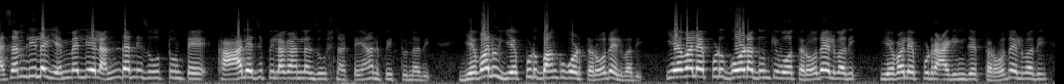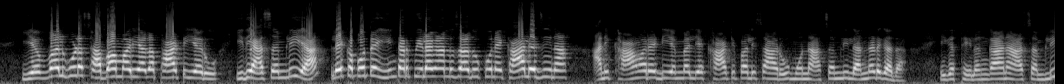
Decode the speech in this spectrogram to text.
అసెంబ్లీలో ఎమ్మెల్యేలు అందరినీ చూస్తుంటే కాలేజీ పిల్లగాళ్ళని చూసినట్టే అనిపిస్తున్నది. ఎవరు ఎప్పుడు బంకు కొడతారో తెలియదు ఎవరు ఎప్పుడు గోడ దుంకి పోతారో తెలియదు ఎవరు ఎప్పుడు ర్యాగింగ్ చేస్తారో తెలియదు ఎవ్వరు కూడా సభా మర్యాద పాటియ్యరు. ఇది అసెంబ్లీయా? లేకపోతే ఇంటర్ పిల్లగాన్లు చదువుకునే కాలేజీనా? అని కామారెడ్డి ఎమ్మెల్యే కాటిపల్లి సారు మొన్న అసెంబ్లీలో అన్నాడు కదా. ఇక తెలంగాణ అసెంబ్లీ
